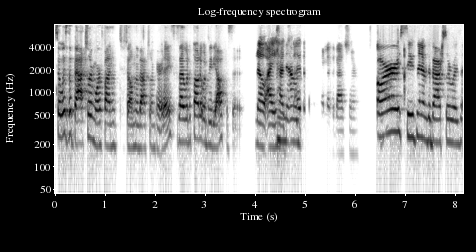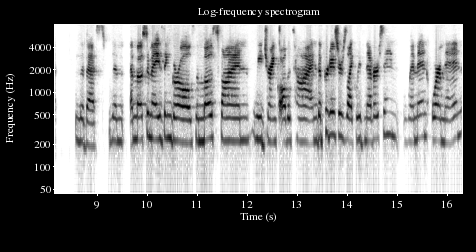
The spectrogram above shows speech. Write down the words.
So was The Bachelor more fun to film than Bachelor in Paradise? Because I would have thought it would be the opposite. No, I had, No. I had fun at the Bachelor. Our season of The Bachelor was the best, the most amazing girls, the most fun. We drank all the time. The producers like, we've never seen women or men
